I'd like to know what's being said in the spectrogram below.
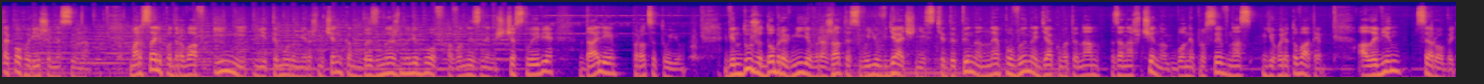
такого рішення сина. Марсель подарував Інні і Тимуру Мірошниченкам безмежну любов. а Вони з ним щасливі. Далі процитую. Він дуже добре вміє вражати свою вдячність. Дитина не повинна дякувати нам за наш вчинок, бо не просив нас його рятувати. Але він це робить.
